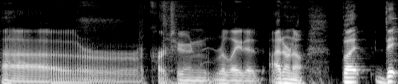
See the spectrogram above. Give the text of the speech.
uh, cartoon related. I don't know, but they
